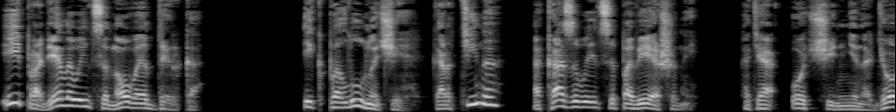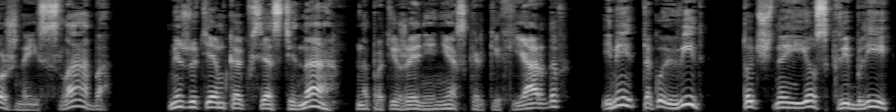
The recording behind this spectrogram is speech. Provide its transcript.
и проделывается новая дырка. И к полуночи картина оказывается повешенной, хотя очень ненадежно и слабо, между тем как вся стена на протяжении нескольких ярдов имеет такой вид, точно ее скребли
